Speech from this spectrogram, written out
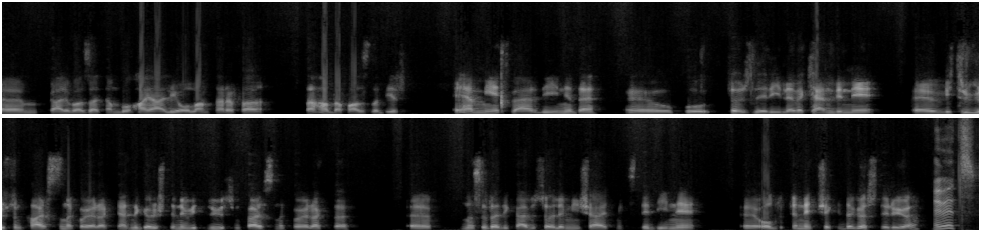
Ee, galiba zaten bu hayali olan tarafa daha da fazla bir ehemmiyet verdiğini de e, bu sözleriyle ve kendini e, Vitruvius'un karşısına koyarak, kendi görüşlerini Vitruvius'un karşısına koyarak da e, nasıl radikal bir söylem inşa etmek istediğini e, oldukça net şekilde gösteriyor. Evet,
